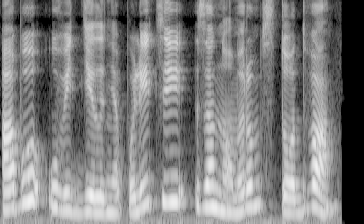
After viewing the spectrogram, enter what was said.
або у відділення поліції за номером 102.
